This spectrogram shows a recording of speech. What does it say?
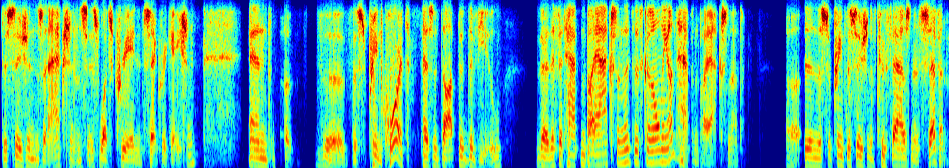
decisions and actions is what's created segregation. And uh, the, the Supreme Court has adopted the view that if it happened by accident, it can only unhappen by accident. Uh, in the Supreme decision of 2007,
